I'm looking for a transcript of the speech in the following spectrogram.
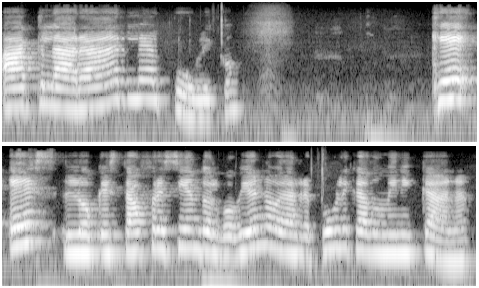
aclararle al público qué es lo que está ofreciendo el gobierno de la República Dominicana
